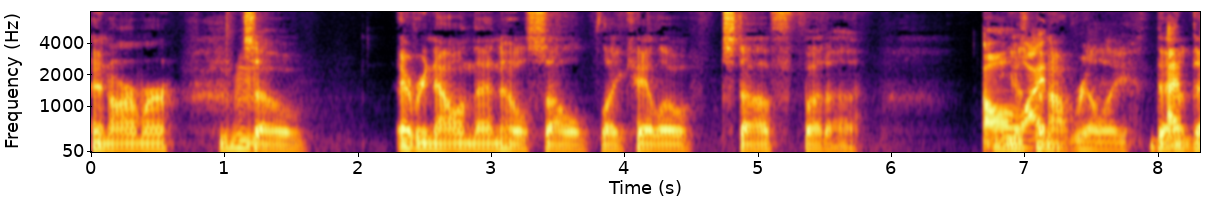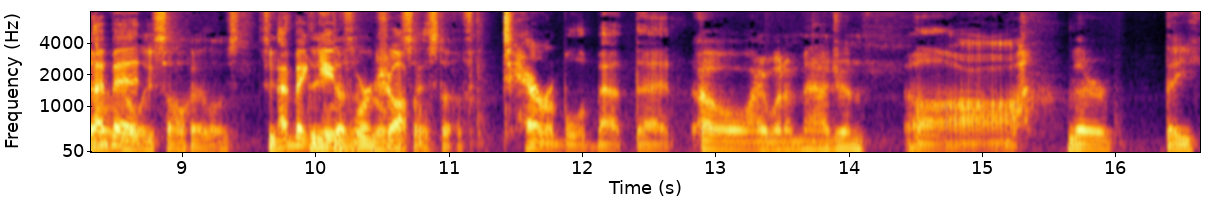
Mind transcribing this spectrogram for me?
and armor. Mm-hmm. So every now and then he'll sell like Halo stuff, but uh, Oh, I'm not really. They I- they I don't bet- really sell Halos. He- I bet Games really Workshop sell is- stuff. terrible about that. Oh, I would imagine Oh, they're they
